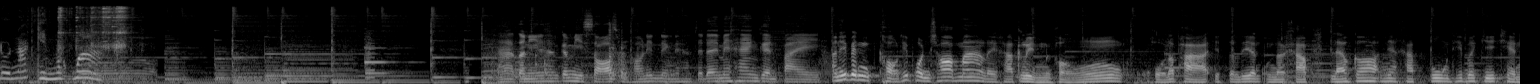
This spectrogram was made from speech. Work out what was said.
ดูน่ากินมาก อ่าตอนนี้นะครับก็มีซอสของเขานิดนึงนะครับ จะได้ไม่แห้งเกินไป อันนี้เป็นของที่พลชอบมากเลยครับ กลิ่นของโหระพาอิตาเลียนนะครับ แล้วก็เนี่ยครับกุ้งที่เมื่อกี้เคน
